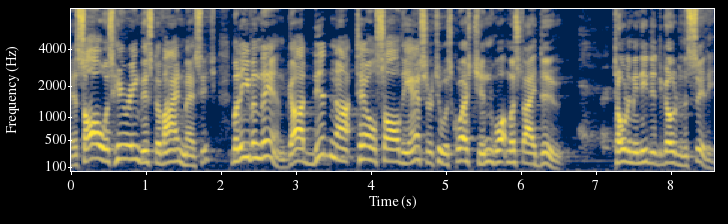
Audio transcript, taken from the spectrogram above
as Saul was hearing this divine message. But even then, God did not tell Saul the answer to his question, What must I do? told him he needed to go to the city.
